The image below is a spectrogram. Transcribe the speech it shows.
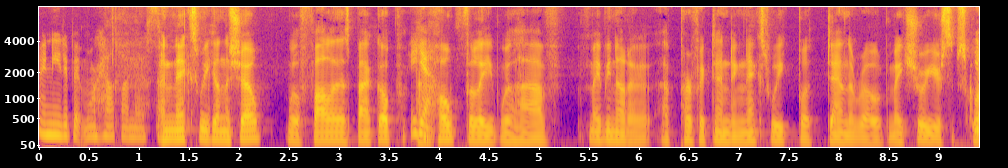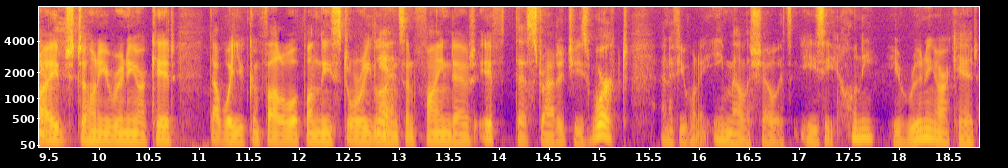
I need a bit more help on this. And next week on the show, we'll follow this back up. And hopefully we'll have maybe not a, a perfect ending next week, but down the road. Make sure you're subscribed to Honey Ruining Our Kid. That way you can follow up on these storylines and find out if the strategies worked. And if you want to email the show, it's easy. Honey, you're ruining our kid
